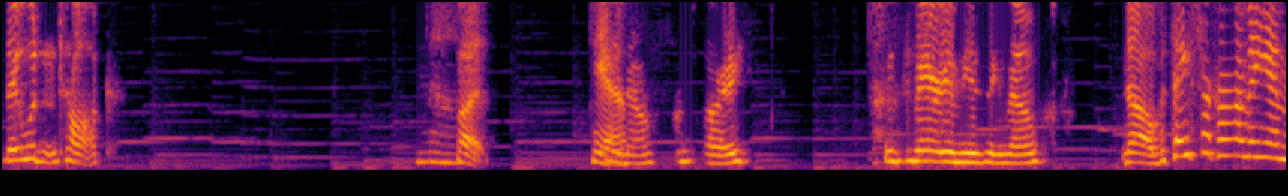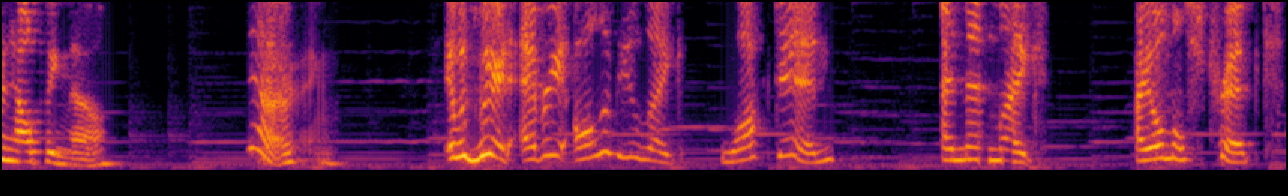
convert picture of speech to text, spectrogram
They wouldn't talk, No. but yeah. you know, I'm sorry. It was very amusing though. No, but thanks for coming in and helping, though. Yeah. Everything. It was weird. Every all of you like walked in, and then like I almost tripped,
